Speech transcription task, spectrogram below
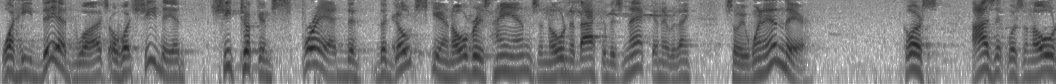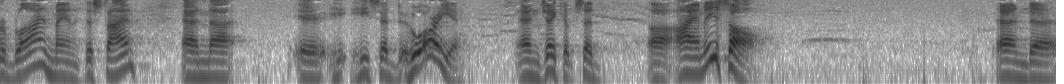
what he did was, or what she did, she took and spread the goat skin over his hands and over the back of his neck and everything. So he went in there. Of course, Isaac was an older blind man at this time, and uh, he, he, said, Who are you? And Jacob said, uh, I am Esau. And uh,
